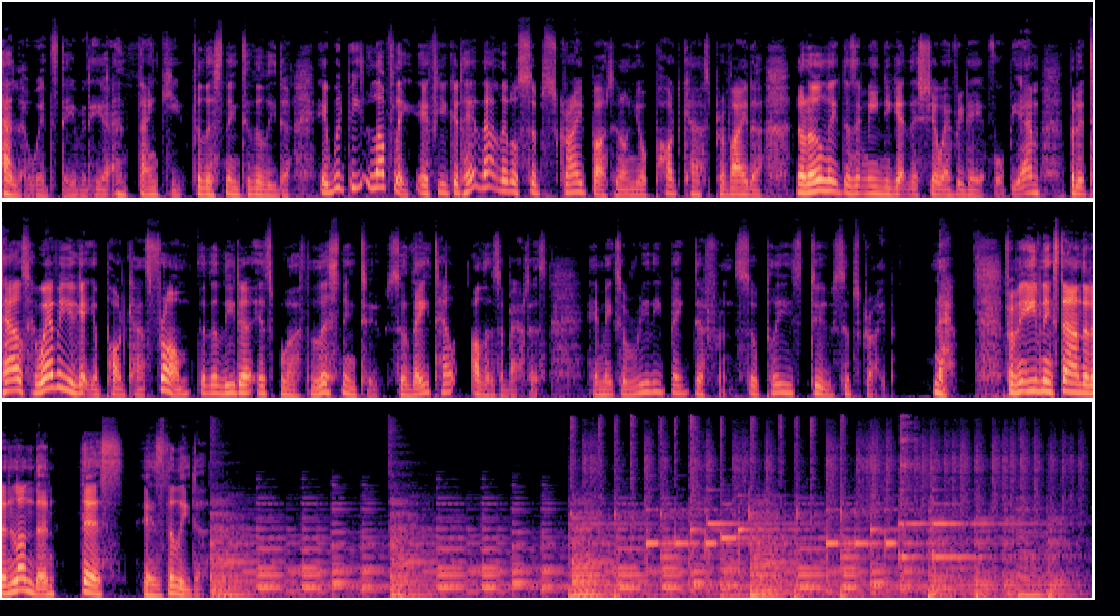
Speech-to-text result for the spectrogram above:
Hello, it's David here, and thank you for listening to The Leader. It would be lovely if you could hit that little subscribe button on your podcast provider. Not only does it mean you get this show every day at 4 pm, but it tells whoever you get your podcast from that The Leader is worth listening to, so they tell others about us. It makes a really big difference, so please do subscribe. Now, from the Evening Standard in London, this is The Leader.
